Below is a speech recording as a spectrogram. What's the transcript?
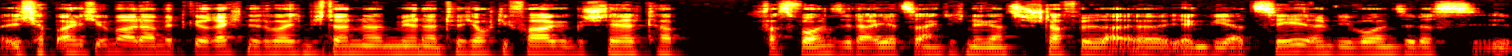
ich habe eigentlich immer damit gerechnet, weil ich mich dann äh, mir natürlich auch die Frage gestellt habe, was wollen sie da jetzt eigentlich eine ganze Staffel äh, irgendwie erzählen? Wie wollen sie das äh,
